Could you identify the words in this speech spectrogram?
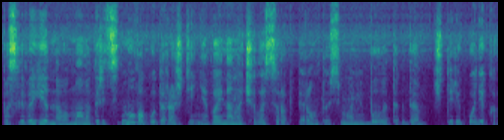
послевоенного. Мама 37-го года рождения. Война началась в 41-м, то есть маме было тогда 4 годика.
